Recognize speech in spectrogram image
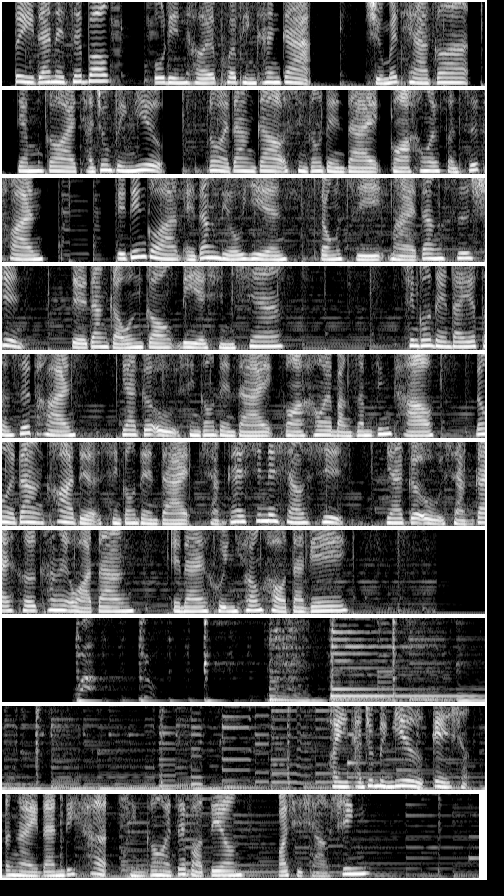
对于咱的节目有任何的批评看价，想要听歌点歌的听众朋友，拢会当到星光电台官方的粉丝团，伫顶端会当留言，同时嘛会当私讯，就会当甲阮讲你的心声。星光电台的粉丝团，也阁有星光电台官方的网站顶头，拢会当看到星光电台上盖新的消息，也阁有上盖好康的活动，会来分享给大家。欢迎听众朋友继续登来咱你好成功的节目中，我是小新。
